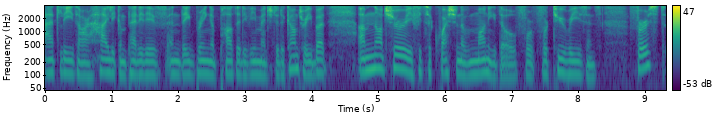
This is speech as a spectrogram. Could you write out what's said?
athletes are highly competitive and they bring a positive image to the country. But I'm not sure if it's a question of money, though, for, for two reasons. First,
